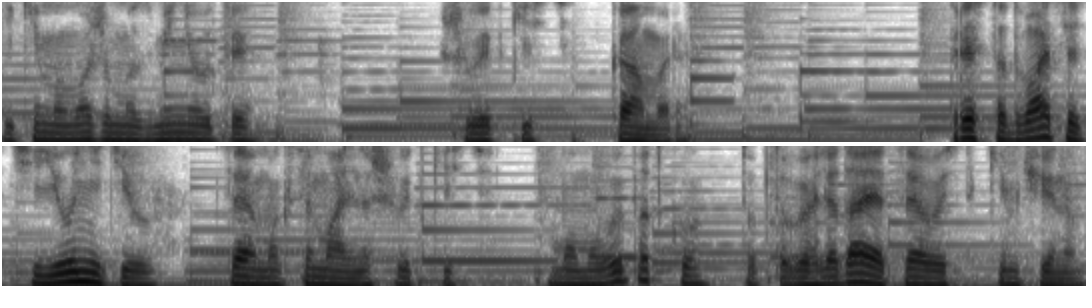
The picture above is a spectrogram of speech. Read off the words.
яким ми можемо змінювати швидкість камери. 320 юнітів це максимальна швидкість в моєму випадку, тобто виглядає це ось таким чином.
